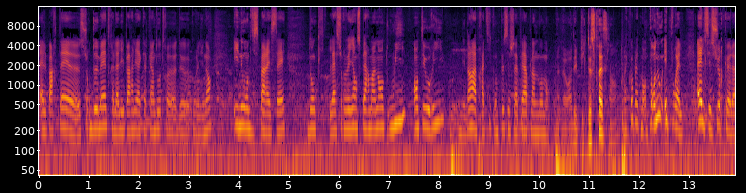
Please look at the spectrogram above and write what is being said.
Elle partait euh, sur deux mètres, elle allait parler à quelqu'un d'autre euh, de Corée du Nord. Et nous, on disparaissait. Donc, la surveillance permanente, oui, en théorie, mais dans la pratique, on peut s'échapper à plein de moments. On va avoir des pics de stress, là. Hein. complètement. Pour nous et pour elle. Elle, c'est sûr que, la...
